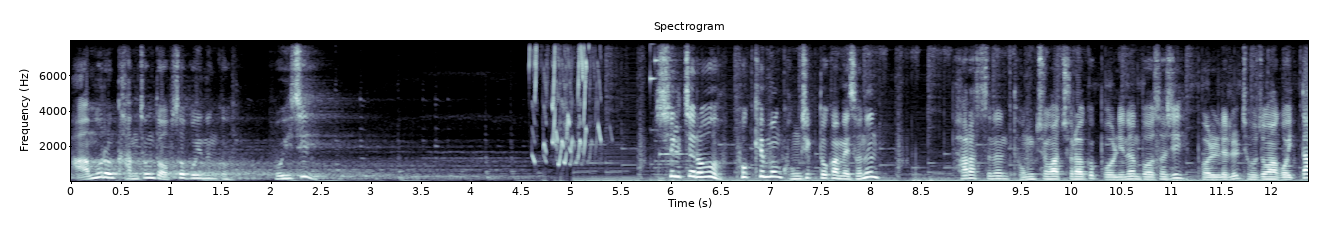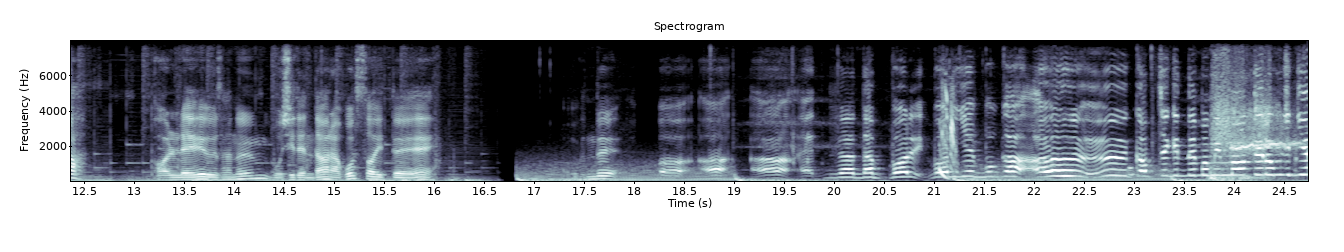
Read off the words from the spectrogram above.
아무런 감정도 없어 보이는 거 보이지? 실제로 포켓몬 공식 도감에서는 파라스는 동충하추라고 불리는 버섯이 벌레를 조종하고 있다. 벌레의 의사는 무시된다 라고 써있대. 어, 근데 어아아나나 머리 머리에 뭐가 아, 갑자기 내 몸이 멋대로 움직여.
